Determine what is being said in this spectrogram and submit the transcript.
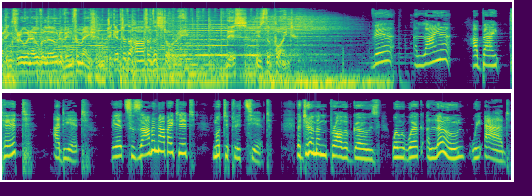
cutting through an overload of information to get to the heart of the story. This is The Point. Wer alleine arbeitet, addiert. Wer zusammenarbeitet, multipliziert. The German proverb goes, when we work alone, we add.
